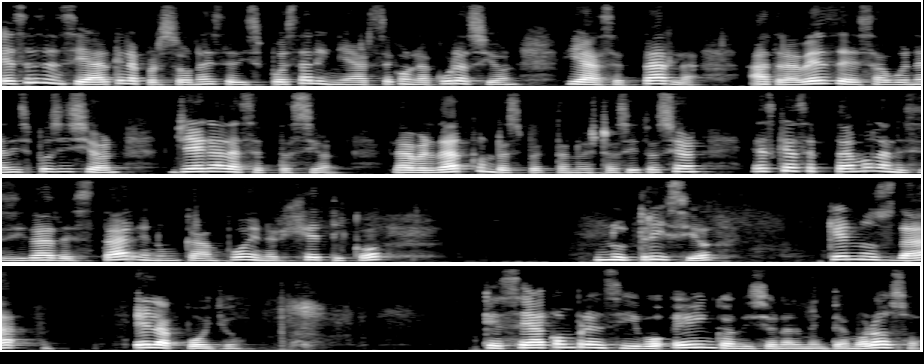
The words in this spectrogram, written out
es esencial que la persona esté dispuesta a alinearse con la curación y a aceptarla. A través de esa buena disposición llega la aceptación. La verdad con respecto a nuestra situación es que aceptamos la necesidad de estar en un campo energético nutricio que nos da el apoyo que sea comprensivo e incondicionalmente amoroso.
